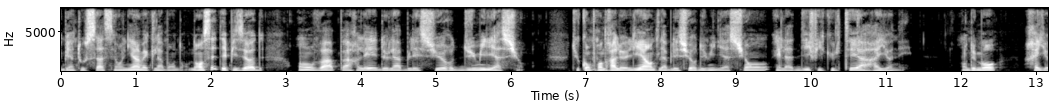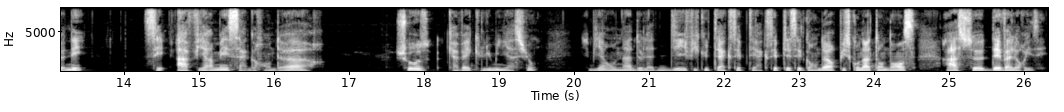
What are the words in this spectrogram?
eh bien tout ça c'est en lien avec l'abandon. Dans cet épisode, on va parler de la blessure d'humiliation. Tu comprendras le lien entre la blessure d'humiliation et la difficulté à rayonner. En deux mots, rayonner, c'est affirmer sa grandeur, chose qu'avec l'humiliation, eh bien, on a de la difficulté à accepter, accepter cette grandeur, puisqu'on a tendance à se dévaloriser.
